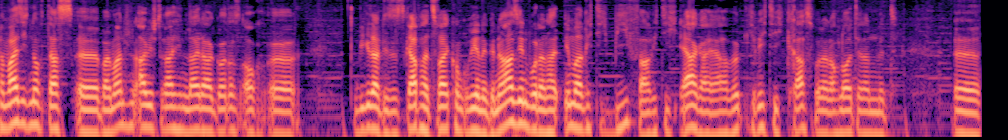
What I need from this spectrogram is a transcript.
dann weiß ich noch, dass äh, bei manchen Abi-Streichen leider Gottes auch, äh, wie gesagt, es gab halt zwei konkurrierende Gymnasien, wo dann halt immer richtig Beef war, richtig Ärger, ja, wirklich richtig krass, wo dann auch Leute dann mit äh,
